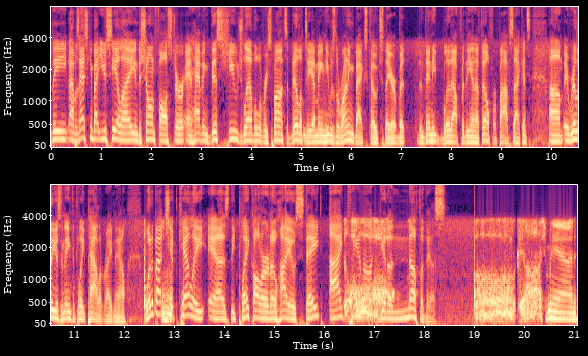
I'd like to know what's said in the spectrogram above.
the I was asking about UCLA and Deshaun Foster and having this huge level of responsibility. I mean, he was the running backs coach there, but then he blew out for the NFL for five seconds. Um, it really is an incomplete palette right now. What about mm-hmm. Chip Kelly as the play caller at Ohio State? I cannot oh. get enough of this. Oh gosh, man,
